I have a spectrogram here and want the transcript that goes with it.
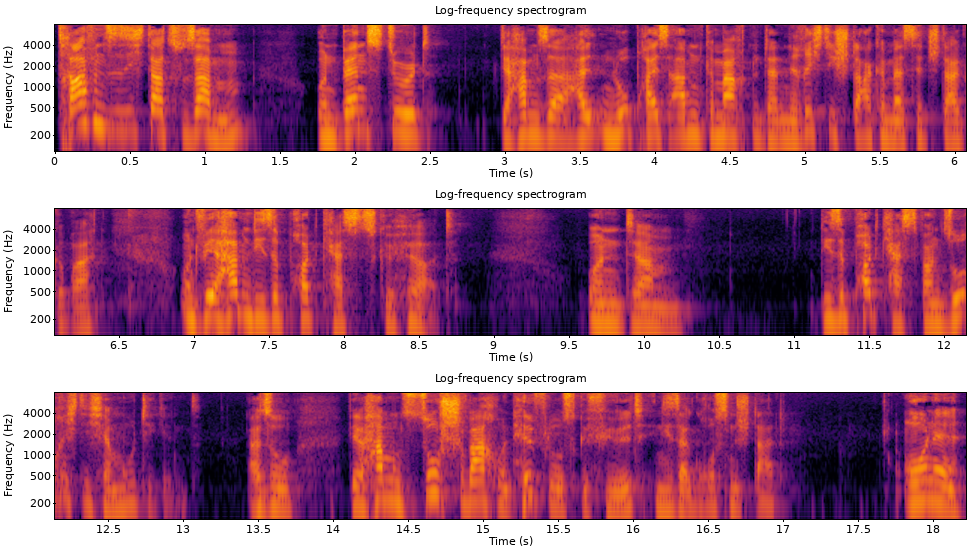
trafen sie sich da zusammen und Ben Stewart, da haben sie halt einen Lobpreisabend gemacht und dann eine richtig starke Message da gebracht. Und wir haben diese Podcasts gehört. Und ähm, diese Podcasts waren so richtig ermutigend. Also wir haben uns so schwach und hilflos gefühlt in dieser großen Stadt, ohne,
